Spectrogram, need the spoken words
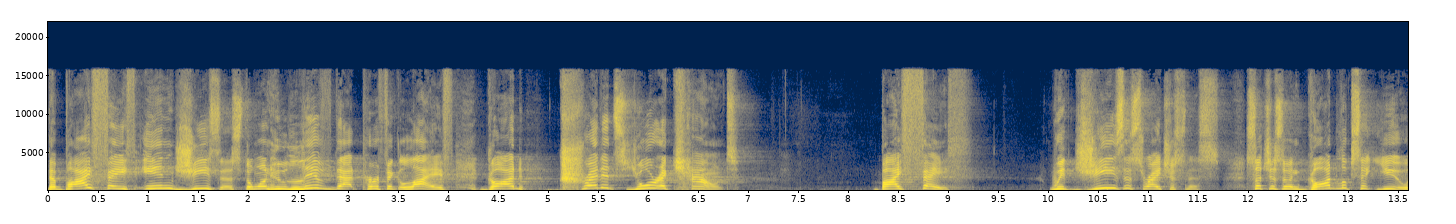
That by faith in Jesus, the one who lived that perfect life, God credits your account by faith with Jesus' righteousness, such as when God looks at you,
